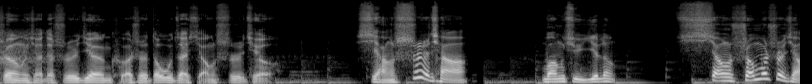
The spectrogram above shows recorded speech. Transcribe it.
剩下的时间可是都在想事情。想事情？汪旭一愣，想什么事情？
